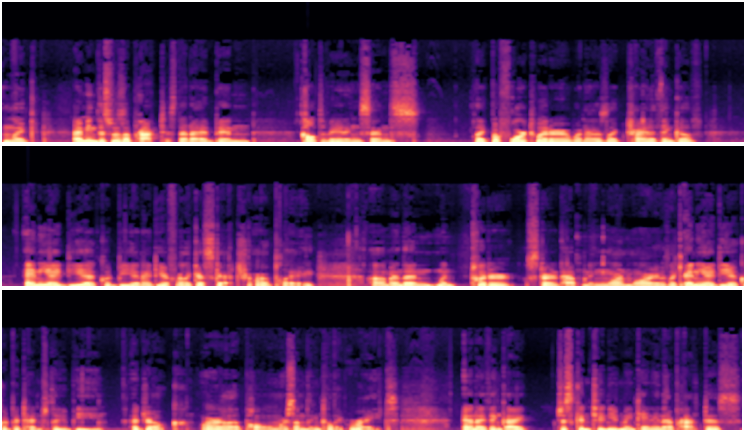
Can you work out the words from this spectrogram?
And, like, I mean, this was a practice that I had been cultivating since, like, before Twitter, when I was, like, trying to think of any idea could be an idea for like a sketch or a play. Um, and then when Twitter started happening more and more, it was like any idea could potentially be a joke or a poem or something to like write. And I think I just continued maintaining that practice.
